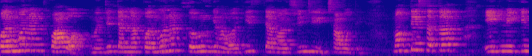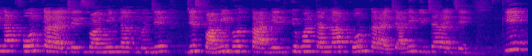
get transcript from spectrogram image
परमनंट व्हावं म्हणजे त्यांना परमनंट करून घ्यावं हीच त्या मावशींची इच्छा होती. मग ते सतत एकमेकींना फोन करायचे स्वामींना म्हणजे जे स्वामी भक्त आहेत किंवा त्यांना फोन करायचे आणि विचारायचे की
